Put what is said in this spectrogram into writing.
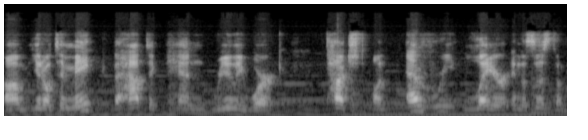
Um, you know, to make the haptic pen really work, touched on every layer in the system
